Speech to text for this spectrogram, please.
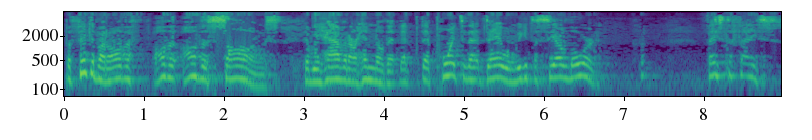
But think about all the, all the, all the songs that we have in our hymnal that, that, that point to that day when we get to see our Lord face to face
